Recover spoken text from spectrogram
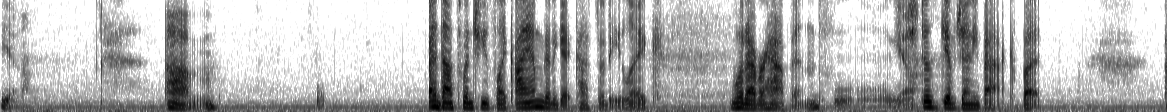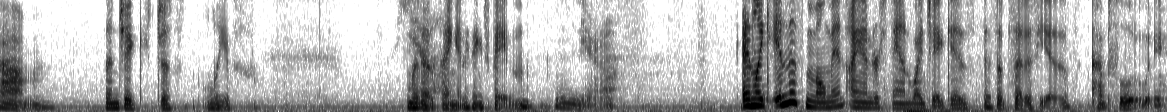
Yeah. Um, and that's when she's like, I am going to get custody. Like, whatever happens. Oh, yeah. She does give Jenny back, but um, then Jake just leaves without saying anything to Peyton. Yeah. And like in this moment, I understand why Jake is as upset as he is. Absolutely.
